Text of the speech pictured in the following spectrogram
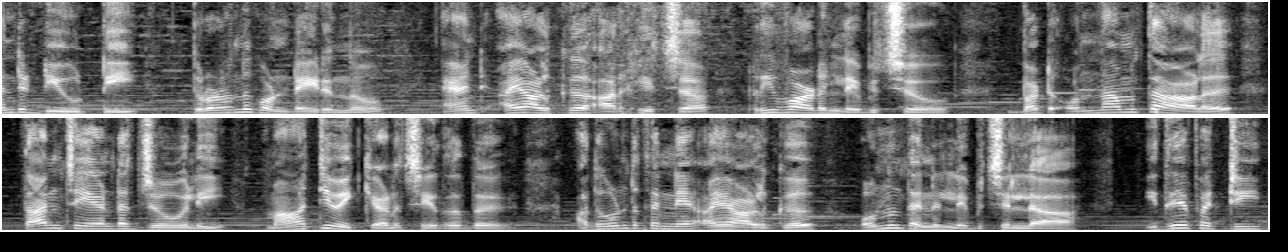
തന്റെ ഡ്യൂട്ടി തുടർന്നു കൊണ്ടേയിരുന്നു. ആൻഡ് അയാൾക്ക് അർഹിച്ച റിവാർഡും ലഭിച്ചു. ബട്ട് ഒന്നാമത്തെ ആൾ താൻ ചെയ്യേണ്ട ജോലി മാറ്റിവെക്കുകയാണ് ചെയ്തത്. അതുകൊണ്ട് തന്നെ അയാൾക്ക് ഒന്നും തന്നെ ലഭിച്ചില്ല. ഇതേപ്പറ്റി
